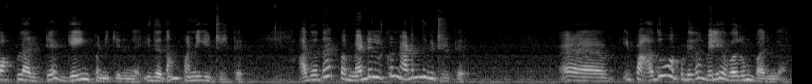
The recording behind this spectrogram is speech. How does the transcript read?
பாப்புலாரிட்டியாக கெயின் பண்ணிக்கிதுங்க. இதை தான் பண்ணிக்கிட்டு இருக்கு. அதை தான் இப்போ மெடலுக்கும் நடந்துக்கிட்டு இருக்கு. இப்போ அதுவும் அப்படி தான் வெளியே வரும் பாருங்கள்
